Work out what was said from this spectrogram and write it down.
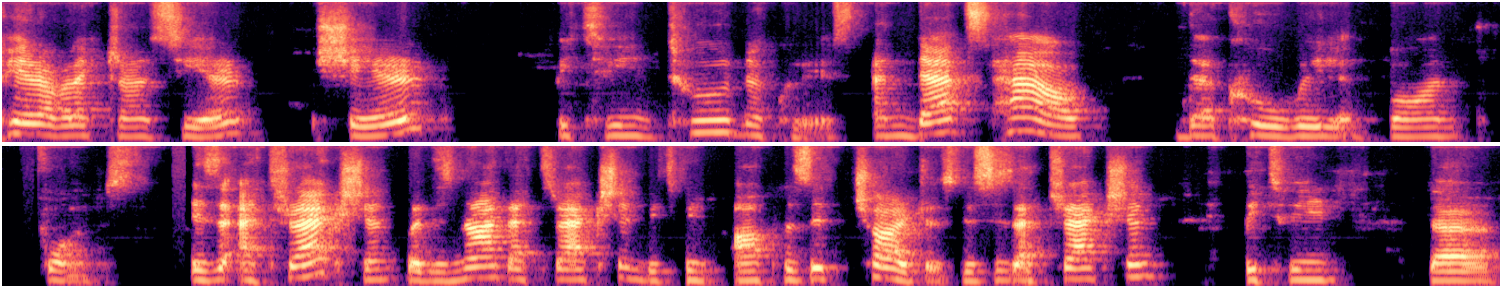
pair of electrons here shared between two nucleus, and that's how the covalent bond forms. Is attraction, but it's not attraction between opposite charges. This is attraction between the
